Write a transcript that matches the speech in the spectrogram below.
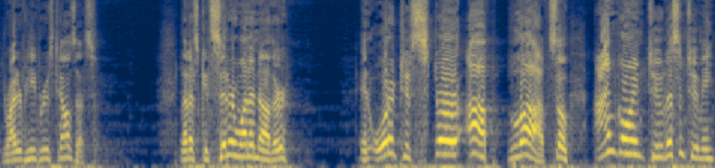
The writer of Hebrews tells us, let us consider one another in order to stir up love. So I'm going to, listen to me,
